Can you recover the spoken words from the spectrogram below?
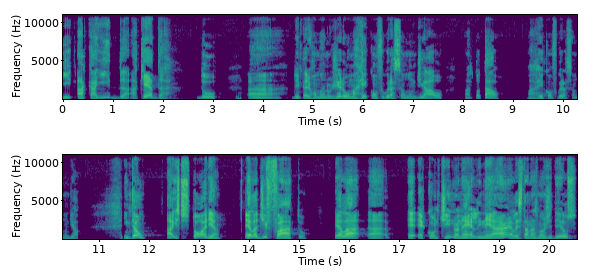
E a caída, a queda do, do Império Romano gerou uma reconfiguração mundial total, uma reconfiguração mundial. Então, a história, ela de fato, ela ah, é, é, contínua, né? é linear, ela está nas mãos de Deus,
